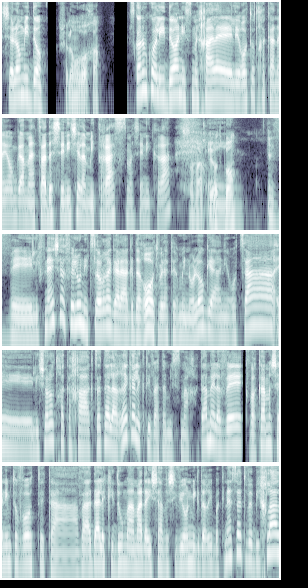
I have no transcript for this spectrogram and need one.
שלום עידו. שלום וברכה. אז קודם כל, עידו, אני שמחה לראות אותך כאן היום גם מהצד השני של המתרס, מה שנקרא. שמח להיות פה. אה, ולפני שאפילו נצלול רגע להגדרות ולטרמינולוגיה, אני רוצה אה, לשאול אותך ככה קצת על הרקע לכתיבת המסמך. אתה מלווה כבר כמה שנים טובות את הוועדה לקידום מעמד האישה ושוויון מגדרי בכנסת, ובכלל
